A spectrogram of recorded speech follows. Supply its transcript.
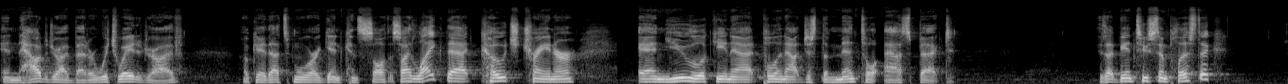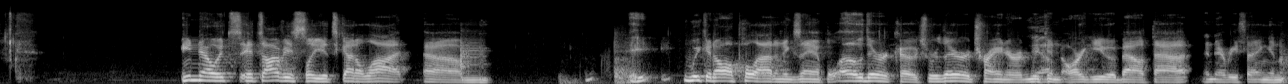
in how to drive better which way to drive. Okay that's more again consultant so i like that coach trainer and you looking at pulling out just the mental aspect. Is that being too simplistic? You know, it's it's obviously it's got a lot. Um, we can all pull out an example. Oh, they're a coach or they're a trainer, and we yeah. can argue about that and everything. And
